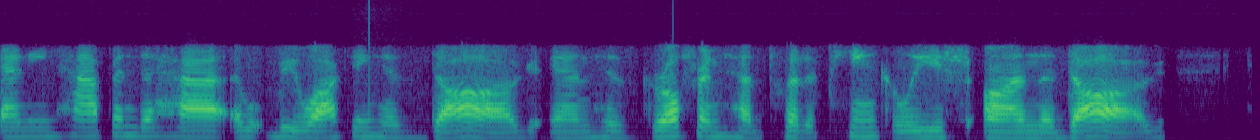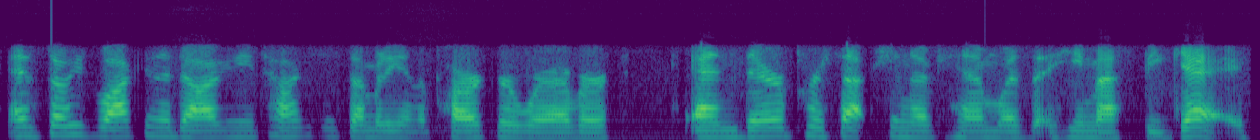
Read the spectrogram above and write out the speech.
and he happened to ha- be walking his dog, and his girlfriend had put a pink leash on the dog, and so he's walking the dog, and he talks to somebody in the park or wherever, and their perception of him was that he must be gay,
